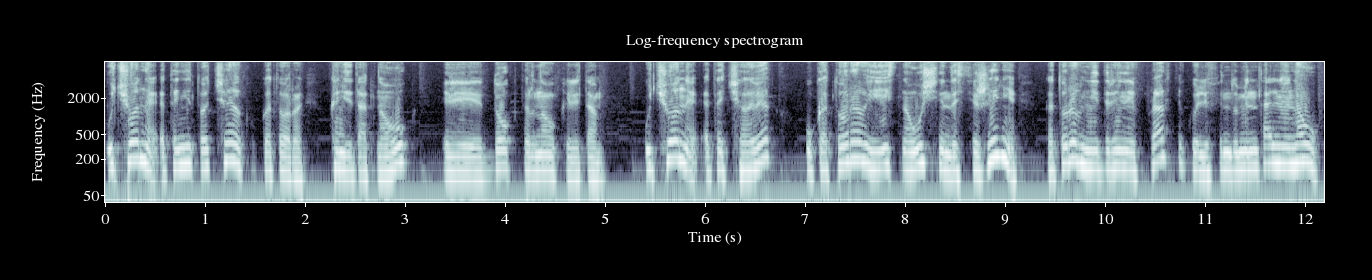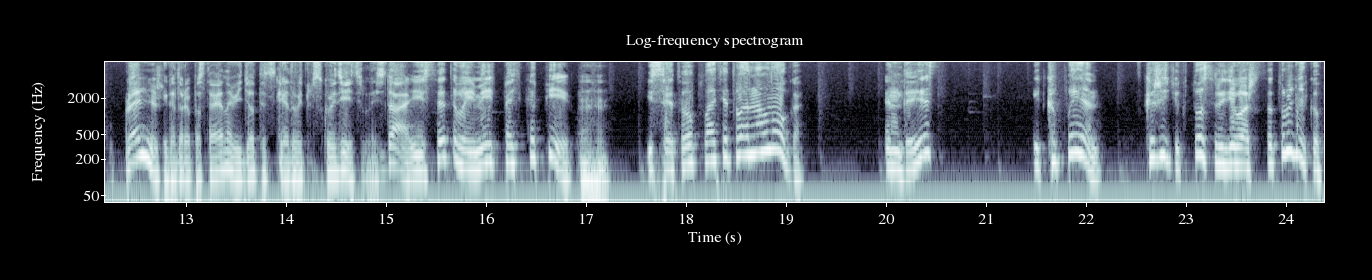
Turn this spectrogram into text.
ученый это не тот человек, у которого кандидат наук или доктор наук или там. Ученый это человек, у которого есть научные достижения, которые внедрены в практику или в фундаментальную науку. Правильно же? И который постоянно ведет исследовательскую деятельность. Да, и с этого имеет 5 копеек. Мгм. И с этого платят два налога. НДС и КПН. Скажите, кто среди ваших сотрудников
